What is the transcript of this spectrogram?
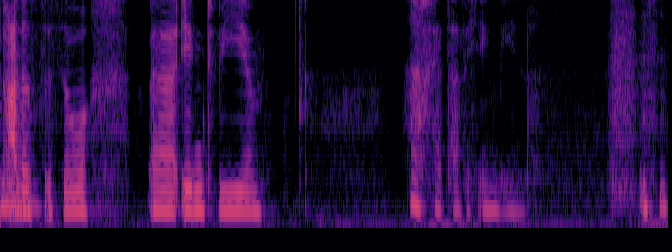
ja. alles ist so äh, irgendwie. Ach, jetzt habe ich irgendwie.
